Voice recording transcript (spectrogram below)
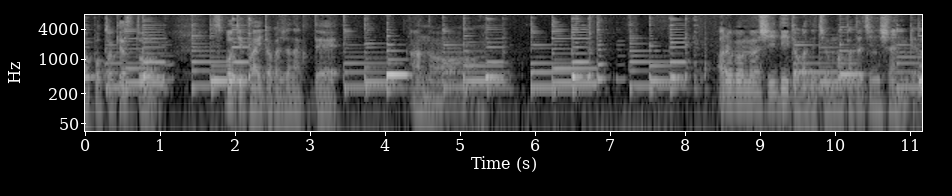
あ、ポッドキャスト Spotify とかじゃなくてあのアルバム CD とかで一応まあ形にしたいねんけど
